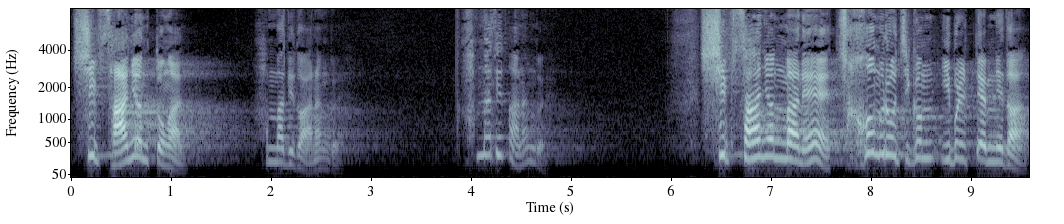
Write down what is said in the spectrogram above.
14년 동안 한마디도 안 한 거예요. 한마디도 안 한 거예요. 14년 만에 처음으로 지금 입을 뗍니다.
